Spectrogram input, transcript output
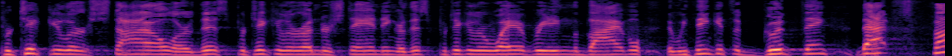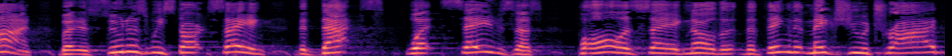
particular style or this particular understanding or this particular way of reading the bible that we think it's a good thing. That's fine. But as soon as we start saying that that's what saves us paul is saying no the, the thing that makes you a tribe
